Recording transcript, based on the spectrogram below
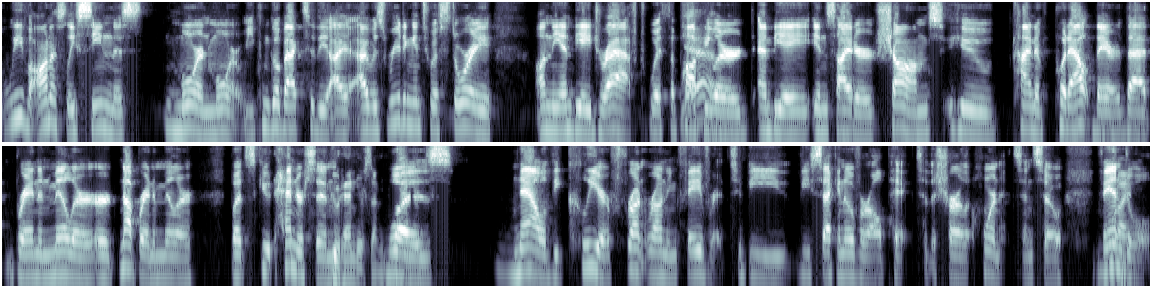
we've honestly seen this more and more. You can go back to the. I, I was reading into a story on the NBA draft with a popular yeah. NBA insider Shams, who kind of put out mm-hmm. there that Brandon Miller or not Brandon Miller, but Scoot Henderson, Scoot Henderson was now the clear front running favorite to be the second overall pick to the Charlotte Hornets. And so FanDuel right.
